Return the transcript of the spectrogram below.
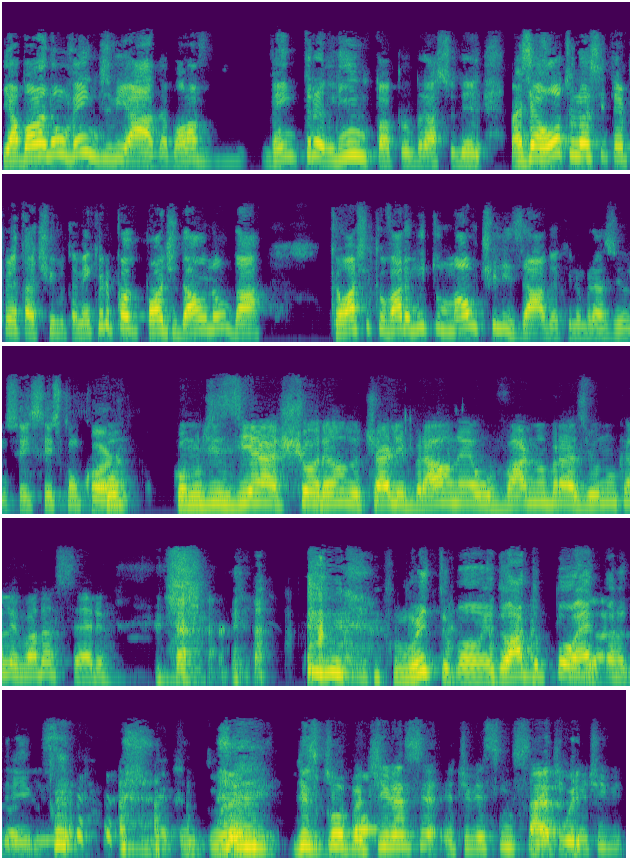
e a bola não vem desviada. A bola vem limpa para o braço dele. Mas é outro lance interpretativo também que ele pode dar ou não dar. Que eu acho que o VAR é muito mal utilizado aqui no Brasil. Não sei se vocês concordam. Como, como dizia chorando o Charlie Brown, né? O VAR no Brasil nunca é levado a sério. Muito bom, Eduardo Poeta Eduardo Rodrigues. É Desculpa, eu tive esse, eu tive esse insight é por... eu tive,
